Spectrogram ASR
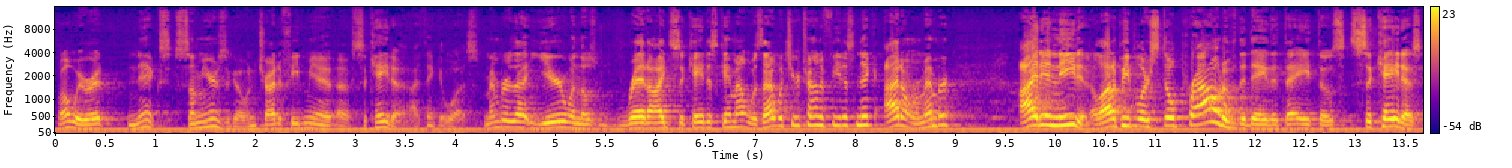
well, we were at Nick's some years ago and he tried to feed me a, a, cicada, I think it was. Remember that year when those red eyed cicadas came out? Was that what you were trying to feed us, Nick? I don't remember. I didn't eat it. A lot of people are still proud of the day that they ate those cicadas.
